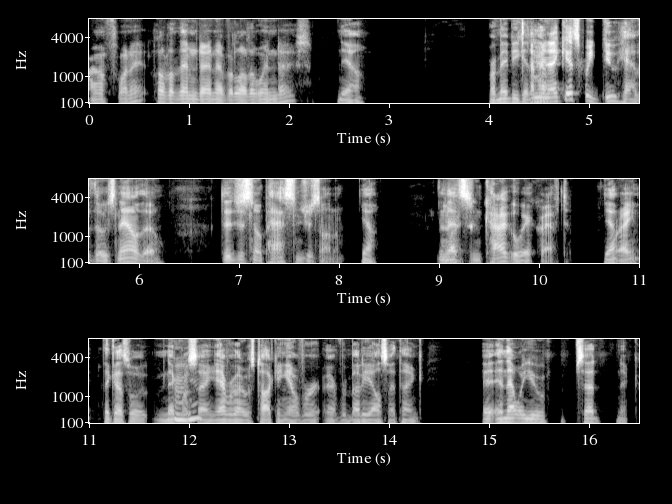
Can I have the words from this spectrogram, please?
aircraft, won't it? A lot of them don't have a lot of windows. yeah. Or maybe you can I have, mean, I guess we do have those now, though. There's just no passengers on them. Yeah. And that's in cargo aircraft. Yeah, right? I think that's what Nick was Mhm. saying. Everybody was talking over everybody else. I think. I- Isn't that what you said, Nick?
